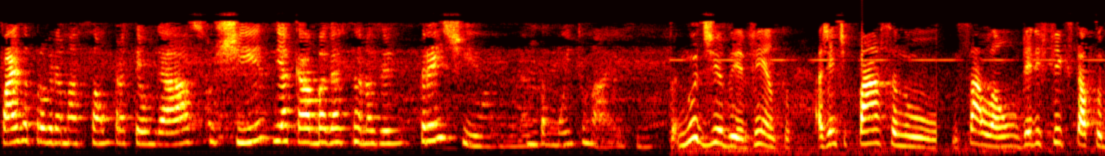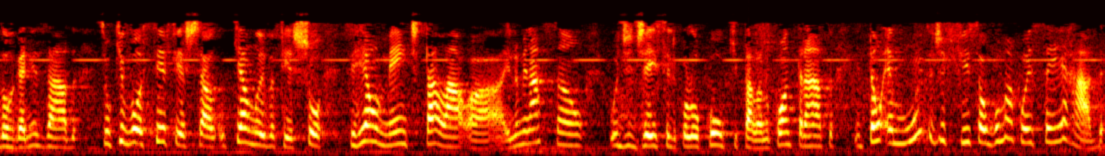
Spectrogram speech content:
faz a programação para ter um gasto X e acaba gastando às vezes 3X, gasta uhum. muito mais. Né? No dia do evento, a gente passa no, no salão, verifica se está tudo organizado, se o que você fechar, o que a noiva fechou, se realmente está lá a iluminação, o DJ se ele colocou o que está lá no contrato. Então é muito difícil alguma coisa sair errada.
